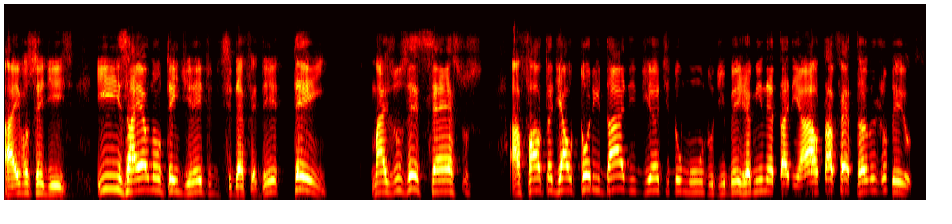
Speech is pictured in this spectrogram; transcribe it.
Aí você diz, e Israel não tem direito de se defender? Tem, mas os excessos a falta de autoridade diante do mundo de Benjamin Netanyahu está afetando os judeus.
